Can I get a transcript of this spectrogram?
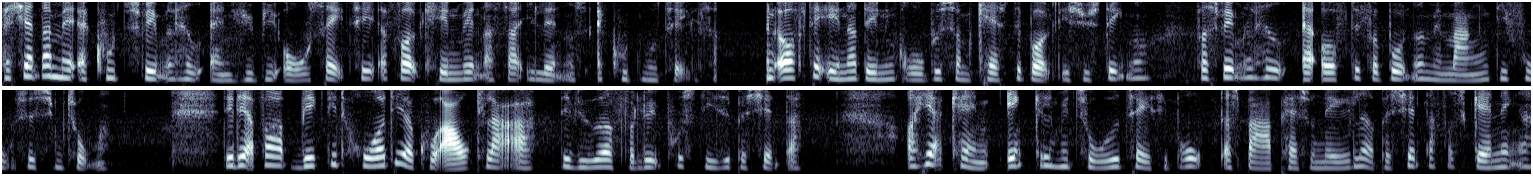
Patienter med akut svimmelhed er en hyppig årsag til, at folk henvender sig i landets akutmodtagelser. Men ofte ender denne gruppe som kastebold i systemet, for svimmelhed er ofte forbundet med mange diffuse symptomer. Det er derfor vigtigt hurtigt at kunne afklare det videre forløb hos disse patienter. Og her kan en enkel metode tages i brug, der sparer personale og patienter for scanninger,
